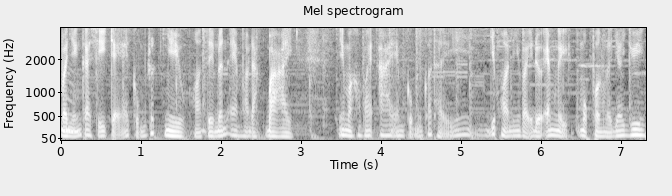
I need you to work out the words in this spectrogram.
và ừ. những ca sĩ trẻ cũng rất nhiều họ tìm đến em họ đặt bài nhưng mà không phải ai em cũng có thể giúp họ như vậy được em nghĩ một phần là do duyên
